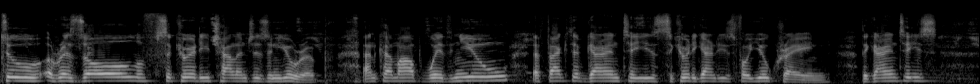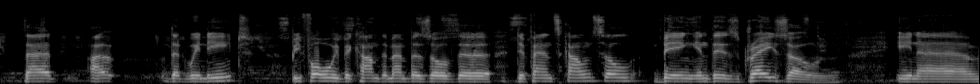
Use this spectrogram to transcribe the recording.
to resolve security challenges in Europe and come up with new effective guarantees, security guarantees for Ukraine, the guarantees that, uh, that we need before we become the members of the Defense Council, being in this gray zone in a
